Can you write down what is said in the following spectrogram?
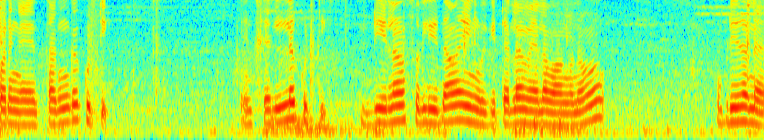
பாருங்கள் என் தங்க குட்டி என் செல்ல குட்டி இப்படியெல்லாம் சொல்லி தான் எங்ககிட்டலாம் வேலை வாங்கணும். அப்படி தானே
